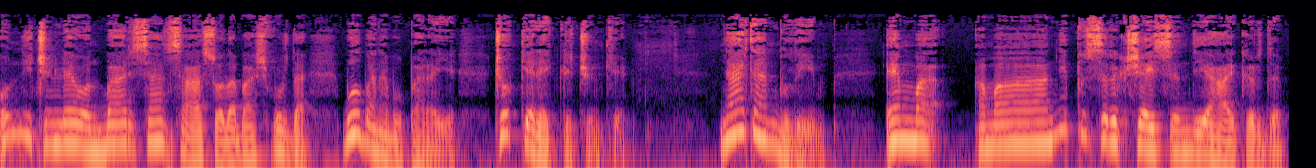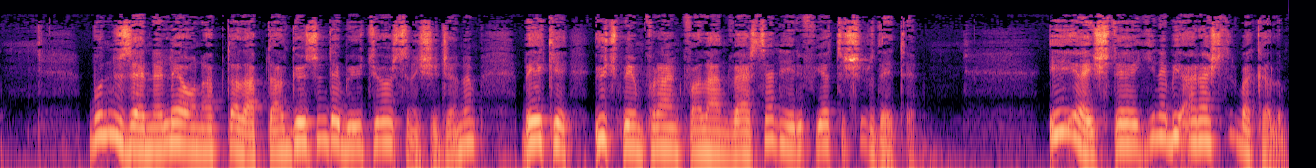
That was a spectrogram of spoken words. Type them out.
Onun için Leon bari sen sağa sola başvur da bul bana bu parayı. Çok gerekli çünkü. Nereden bulayım? Emma ama ne pısırık şeysin diye haykırdı. Bunun üzerine Leon aptal aptal gözünde büyütüyorsun işi canım. Belki üç bin frank falan versen herif yatışır dedi. İyi ya işte yine bir araştır bakalım.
